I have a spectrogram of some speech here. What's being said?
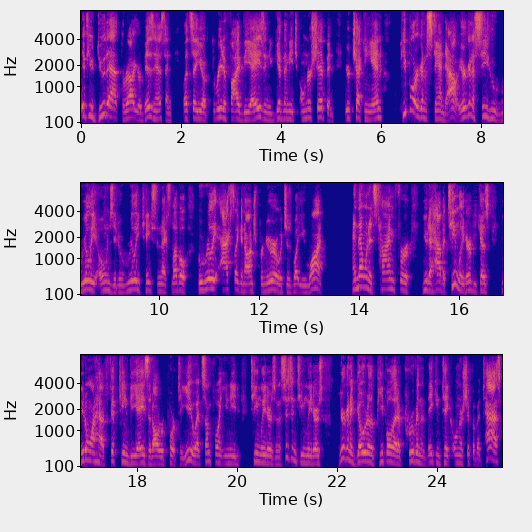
if you do that throughout your business, and let's say you have three to five VAs and you give them each ownership and you're checking in, people are going to stand out. You're going to see who really owns it, who really takes the next level, who really acts like an entrepreneur, which is what you want. And then when it's time for you to have a team leader, because you don't want to have 15 VAs that all report to you, at some point you need team leaders and assistant team leaders. You're going to go to the people that have proven that they can take ownership of a task.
